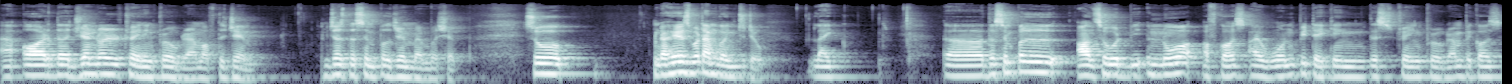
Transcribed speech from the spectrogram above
uh, or the general training program of the gym, just the simple gym membership. So now here's what I'm going to do. Like uh, the simple answer would be no, of course, I won't be taking this training program because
